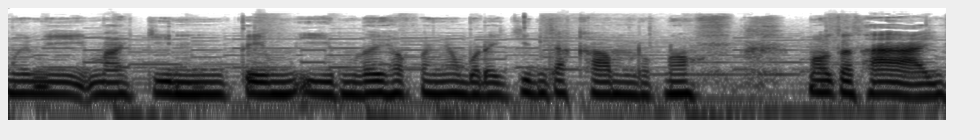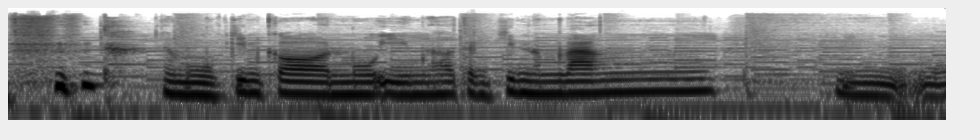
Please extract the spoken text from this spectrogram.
มื้อนี้มากินเต็มอิ่มเลยเขาก็ยังบ่ได้กินจักคำหรอกเนาะเมาแต่ถ่ายให้หมูกินก่อนหมูอิ่มแล้วเขาจังกินน้ำลังนี่หมู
